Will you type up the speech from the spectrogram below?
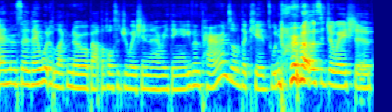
And then so they would like know about the whole situation and everything. And even parents of the kids would know about the situation.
